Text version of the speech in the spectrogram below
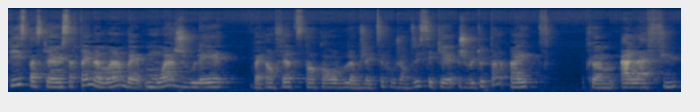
Puis c'est parce qu'à un certain moment, ben moi, je voulais... Ben en fait, c'est encore l'objectif aujourd'hui, c'est que je veux tout le temps être comme à l'affût,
